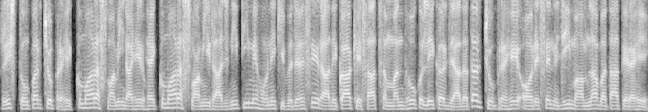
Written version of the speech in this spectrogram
रिश्तों पर चुप रहे। कुमारस्वामी ज़ाहिर है। कुमारस्वामी राजनीति में होने की वजह से राधिका के साथ संबंधों को लेकर ज़्यादातर चुप रहे और इसे निजी मामला बताते रहे।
